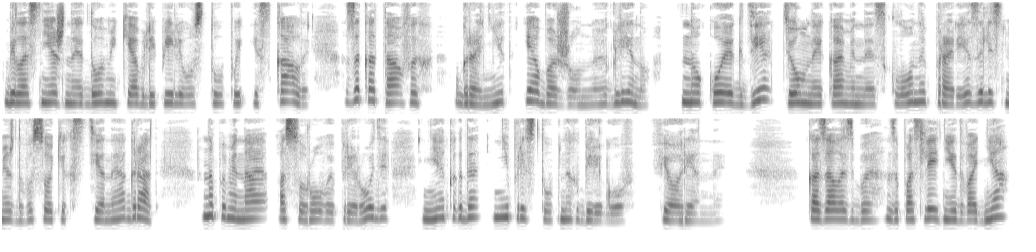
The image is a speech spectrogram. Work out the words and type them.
Белоснежные домики облепили уступы и скалы, закатав их гранит и обожженную глину, но кое-где темные каменные склоны прорезались между высоких стен и оград, напоминая о суровой природе некогда неприступных берегов Фиоренны. Казалось бы, за последние два дня,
